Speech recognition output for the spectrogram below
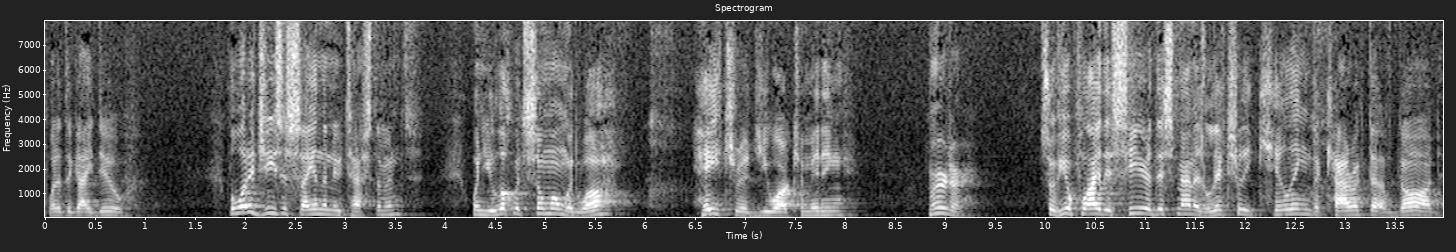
What did the guy do? Well, what did Jesus say in the New Testament? When you look with someone with what? Hatred, you are committing murder. So if you apply this here, this man is literally killing the character of God.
